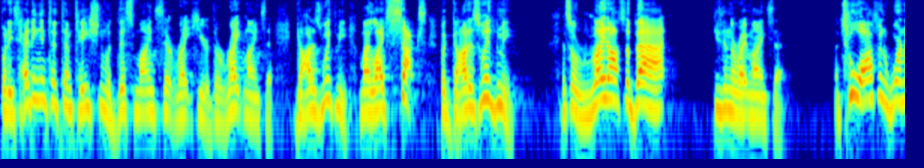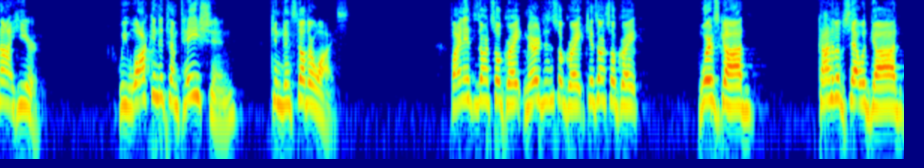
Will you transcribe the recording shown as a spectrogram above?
but he's heading into temptation with this mindset right here, the right mindset. God is with me. My life sucks, but God is with me. And so, right off the bat, he's in the right mindset. And too often, we're not here. We walk into temptation convinced otherwise. Finances aren't so great, marriage isn't so great, kids aren't so great. Where's God? Kind of upset with God,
